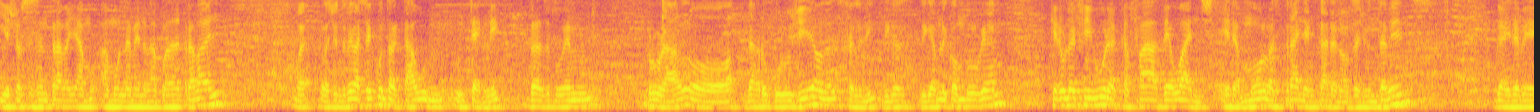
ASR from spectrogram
i això se centrava ja en una mena de pla de treball, l'Ajuntament va ser contractar un, un tècnic de desenvolupament rural o d'agropologia, o diguem-li com vulguem, que era una figura que fa 10 anys era molt estranya encara en els ajuntaments, gairebé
